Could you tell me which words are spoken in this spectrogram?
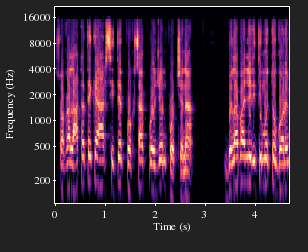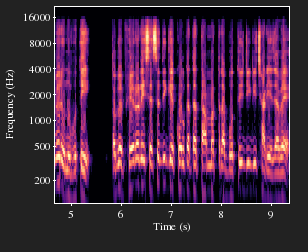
সকাল আটটা থেকে আর শীতের পোশাক প্রয়োজন পড়ছে না। বেলা বাড়লে রীতিমতো গরমের অনুভূতি। তবে ফেব্রুয়ারি শেষের দিকে কলকাতার তাপমাত্রা বত্রিশ ডিগ্রি ছাড়িয়ে যাবে।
